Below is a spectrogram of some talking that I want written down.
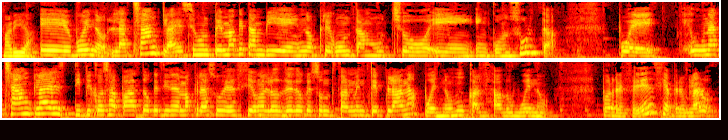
María. Eh, bueno, las chanclas, ese es un tema que también nos preguntan mucho en, consulta. Pues una chancla, el típico zapato que tiene además que la sujeción en los dedos que son totalmente planas, pues no es un calzado bueno por referencia, pero claro,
